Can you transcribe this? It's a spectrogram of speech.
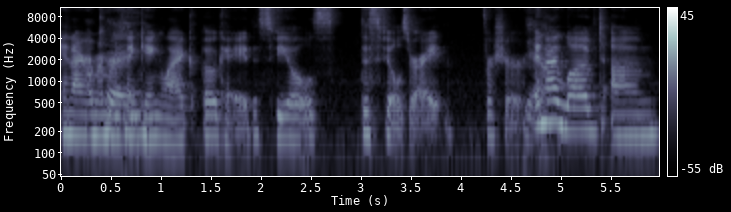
and i remember Okay. thinking like okay this feels this feels right for sure Yeah. and i loved um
